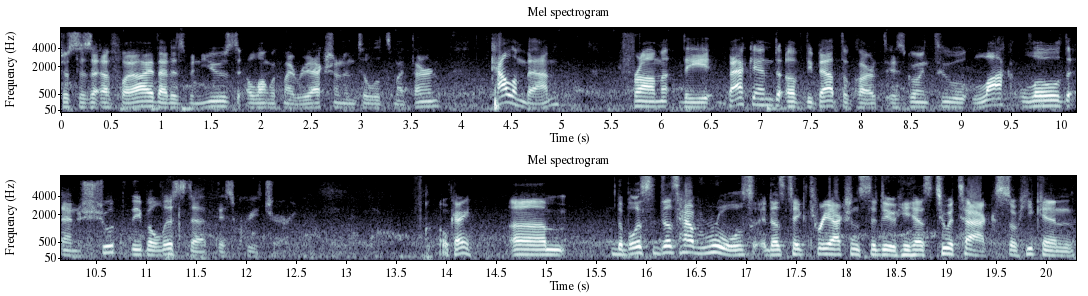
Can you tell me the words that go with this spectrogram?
Just as a FYI, that has been used along with my reaction until it's my turn. Caliban, from the back end of the battle cart, is going to lock, load, and shoot the ballista at this creature. Okay. Um, the ballista does have rules. It does take three actions to do. He has two attacks, so he can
